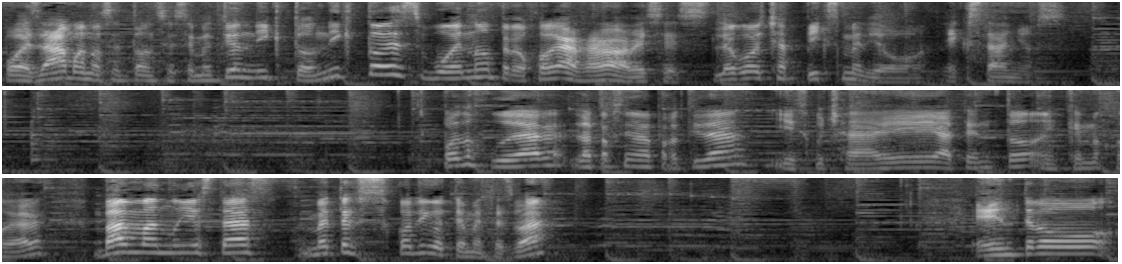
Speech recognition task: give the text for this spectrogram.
Pues vámonos entonces, se metió Nicto. Nicto es bueno, pero juega raro a veces. Luego echa picks medio extraños. Puedo jugar la próxima partida y escucharé atento en qué mejorar. Va, Manu, ya estás. Metes código te metes, ¿va? Entro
